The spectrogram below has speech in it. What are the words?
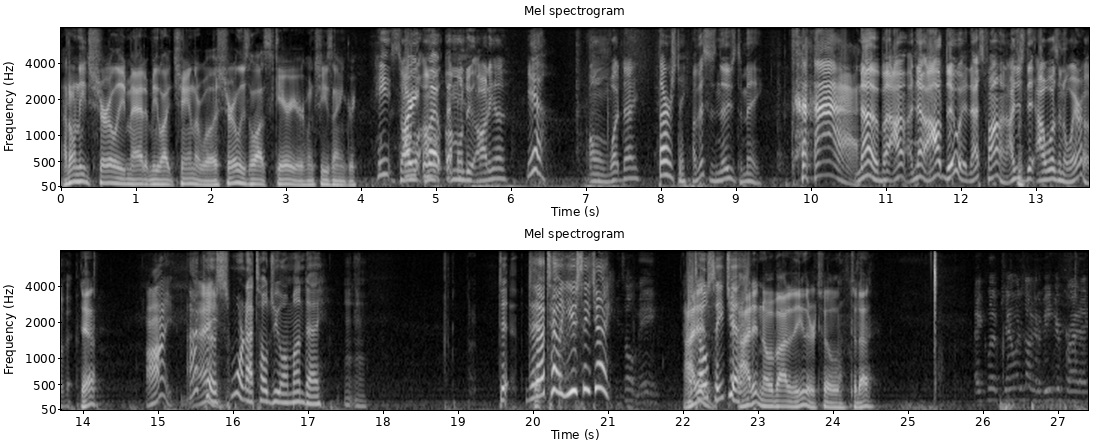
I don't need Shirley mad at me like Chandler was. Shirley's a lot scarier when she's angry. He, So are I'm, you- I'm, well, I'm gonna do audio yeah, on what day? Thursday. Oh, this is news to me. no, but I, no, I'll do it. That's fine. I just did, I wasn't aware of it. Yeah. All right. I Hey. could have sworn I told you on Monday. Did, did I tell you, CJ? I told me. I didn't, CJ. I didn't know about it either till today. Hey, Cliff, Chandler's not going to be here Friday.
